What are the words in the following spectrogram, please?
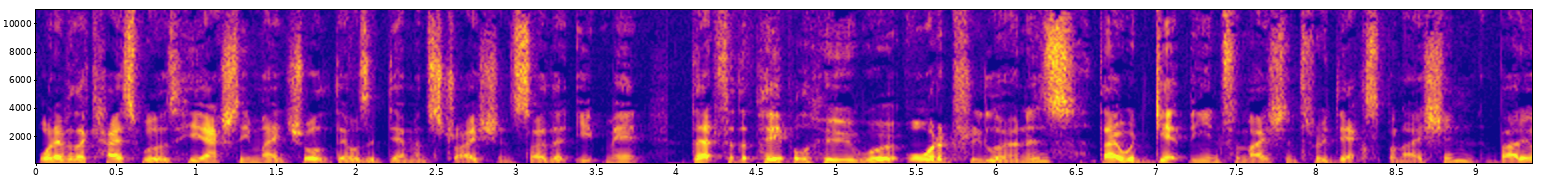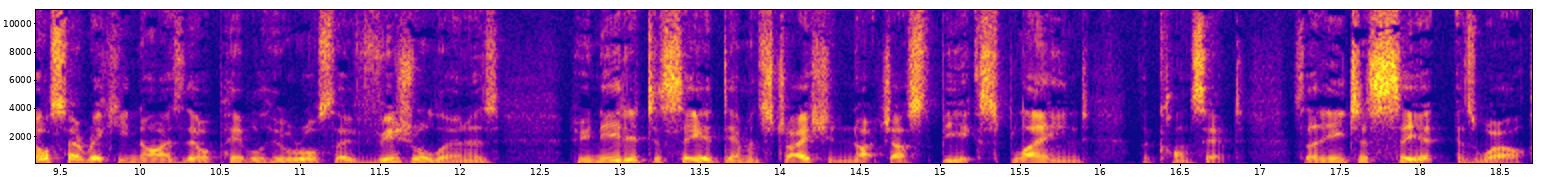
Whatever the case was, he actually made sure that there was a demonstration so that it meant that for the people who were auditory learners, they would get the information through the explanation, but he also recognized there were people who were also visual learners who needed to see a demonstration, not just be explained the concept. So they need to see it as well.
